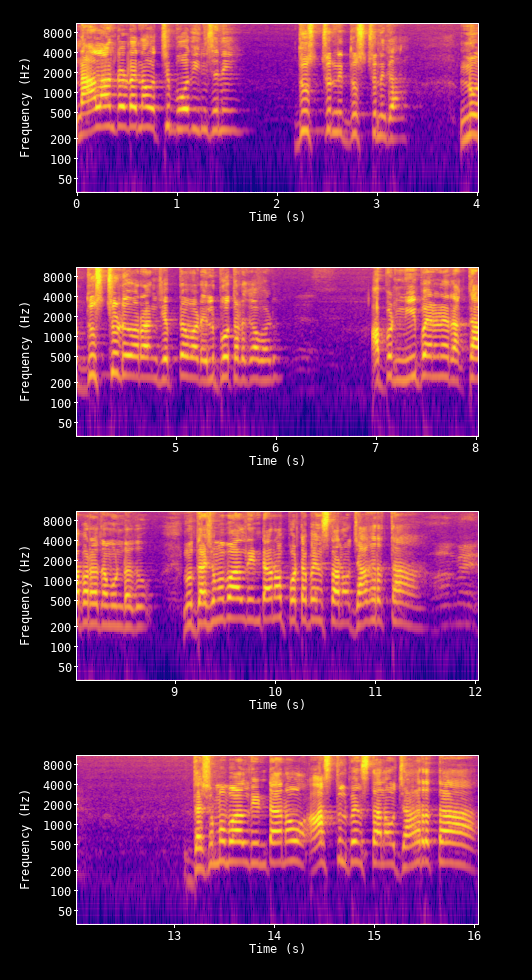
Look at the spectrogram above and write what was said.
నాలాంటోడైనా వచ్చి బోధించని? దుష్టుని దుష్టునిగా. నువ్వు దుష్టుడు అని చెప్తే వాడు వెళ్ళిపోతాడుగా వాడు? అప్పుడు నీ పైననే రక్తాపరాధం ఉండదు. నువ్వు దశమపాలు తింటానో పొట్ట పెంచుతానో జాగ్రత్త. దశమబాలు తింటానో ఆస్తులు పెంచుతానో జాగ్రత్త.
